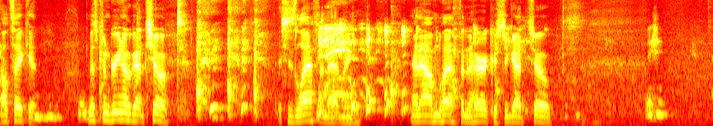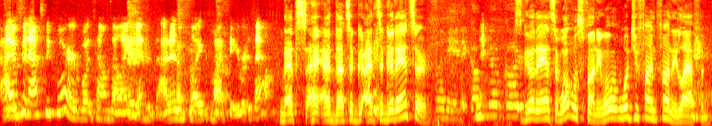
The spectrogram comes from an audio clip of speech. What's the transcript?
I'll take it. Miss Pingrino got choked. She's laughing at me, and I'm laughing at her because she got choked. I've been asked before what sounds I like, and that is like my favorite sound. That's I- I- that's a g- that's a good answer. Funny, and it got me off guard. It's a good answer. What was funny? What what'd you find funny? Laughing.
